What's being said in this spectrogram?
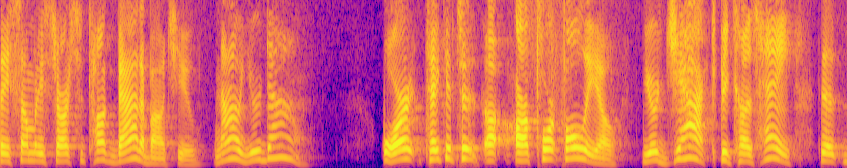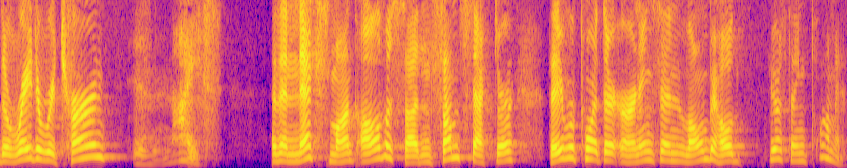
say somebody starts to talk bad about you, now you're down. Or take it to uh, our portfolio. You're jacked because, hey, the, the rate of return is nice. And then next month, all of a sudden, some sector, they report their earnings, and lo and behold, your thing plummets.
